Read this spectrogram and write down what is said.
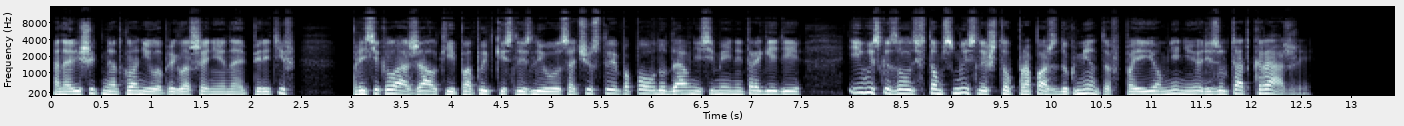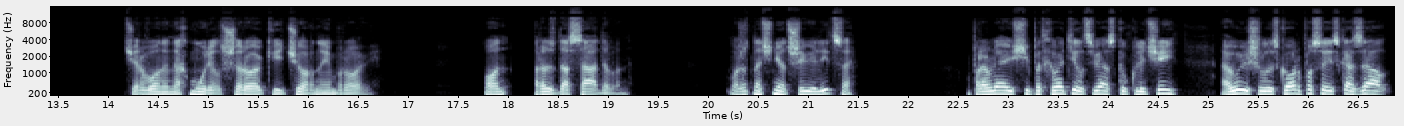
Она решительно отклонила приглашение на аперитив, пресекла жалкие попытки слезливого сочувствия по поводу давней семейной трагедии и высказалась в том смысле, что пропажа документов, по ее мнению, результат кражи, Червоный нахмурил широкие черные брови. Он раздосадован. Может, начнет шевелиться? Управляющий подхватил связку ключей, а вышел из корпуса и сказал...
